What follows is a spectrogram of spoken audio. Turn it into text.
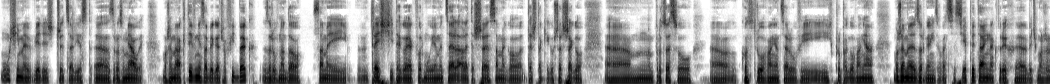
Musimy wiedzieć, czy cel jest zrozumiały. Możemy aktywnie zabiegać o feedback, zarówno do samej mm, treści tego, jak formułujemy cel, ale też e, samego, też takiego szerszego um, procesu um, konstruowania celów i, i, ich propagowania. Możemy zorganizować sesje pytań, na których e, być może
